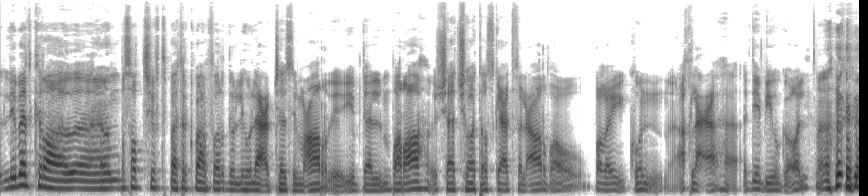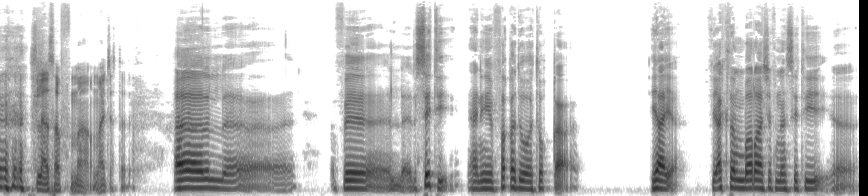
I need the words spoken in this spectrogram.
اللي بذكره آه، انبسطت شفت باتريك بامفورد اللي هو لاعب تشيلسي المعار يبدأ المباراة. شات shots قاعد في العارضة وبغى يكون أخلع ديبيو جول. للأسف ما ما جت هدف. في ال- السيتي يعني فقدوا أتوقع يايا. في أكثر من مباراة شفنا السيتي آه،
